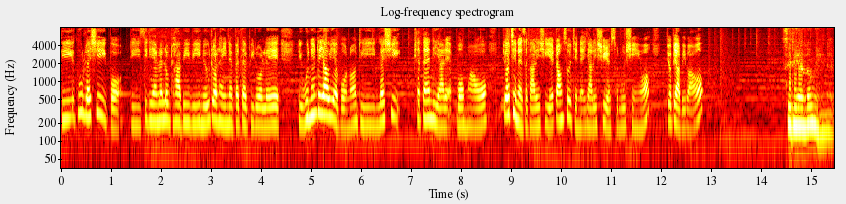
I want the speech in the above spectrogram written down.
ဒီအခုလက်ရှိပေါ့ဒီ CDM လည်းလောက်ထားပြီးပြီးနေဦးတော်လှန်ရေးနဲ့ပတ်သက်ပြီးတော့လည်းဒီဝန်ထမ်းတစ်ယောက်ရဲ့ပေါ့နော်ဒီလက်ရှိဖြတ်တန်းနေရတဲ့အပေါ်မှာရောပြောချင်တဲ့စကားလေးရှိရတောင်းဆိုချင်တဲ့အရာလေးရှိရဆိုလို့ရှိရင်ရောပြောပြပေးပါဦး CDN လုံးနေနဲ့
